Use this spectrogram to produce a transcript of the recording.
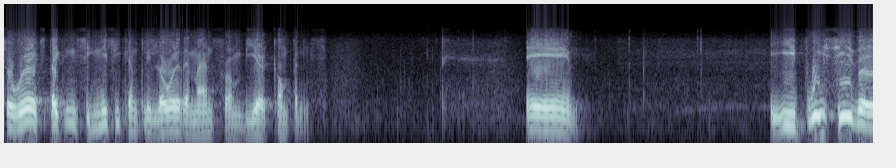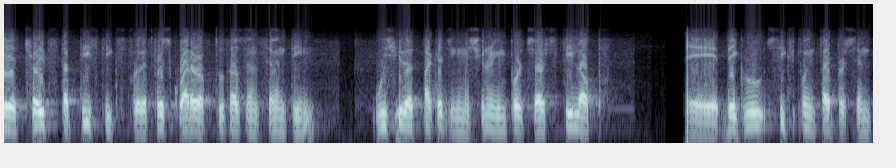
So We're expecting significantly lower demand from beer companies. If we see the trade statistics for the first quarter of 2017, we see that packaging machinery imports are still up. Uh, they grew 6.5%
